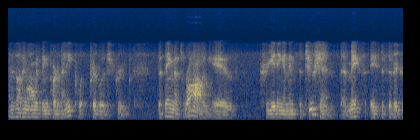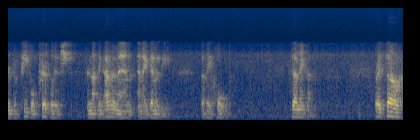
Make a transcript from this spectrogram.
There's nothing wrong with being part of any privileged group. The thing that's wrong is creating an institution that makes a specific group of people privileged for nothing other than an identity that they hold. Does that make sense? Right, so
